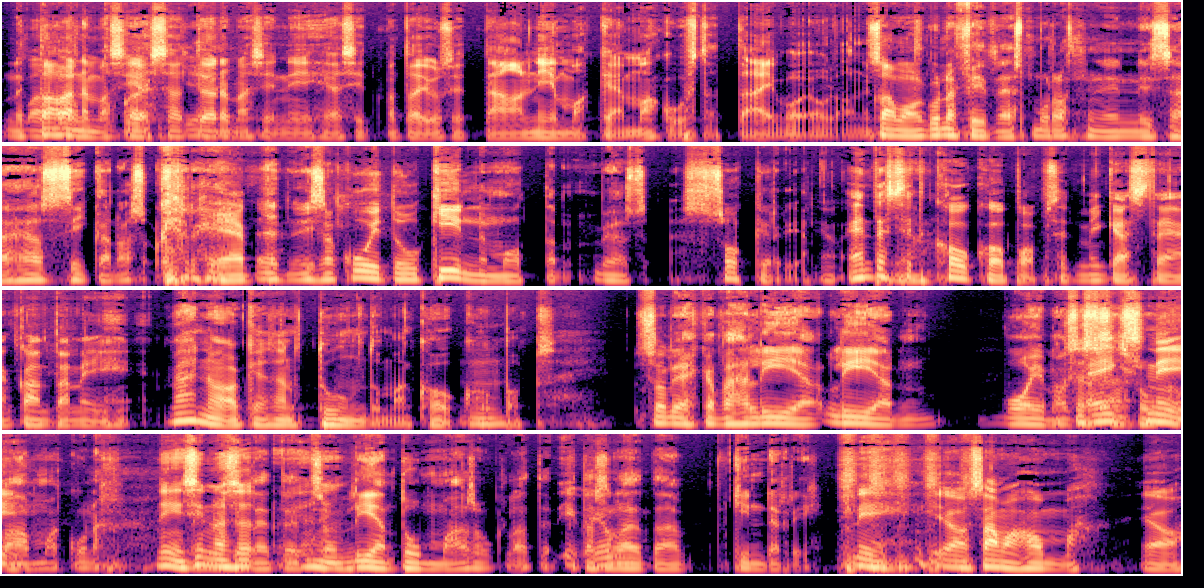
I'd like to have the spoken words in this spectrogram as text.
Ne vanhemmassa iässä törmäsin niihin ja sitten mä tajusin, että tää on niin makeen makusta, että tää ei voi olla. Niinku. Samoin kuin ne fitnessmurot, niin niissä on ihan sikana sokeria. Et niissä on kuituukin, mutta myös sokeria. Joo. Entäs sitten Cocoa Popsit, mikä teidän kanta niihin? Mä en ole oikein saanut tuntumaan Cocoa mm. Popseihin. Se oli ehkä vähän liian, liian voimakas Eiks suklaamakuna. niin? makuna. Niin, siinä on se- Silleen, että se on liian tummaa suklaata, että pitäisi laittaa kinderiin. Niin, joo, sama homma. Joo.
